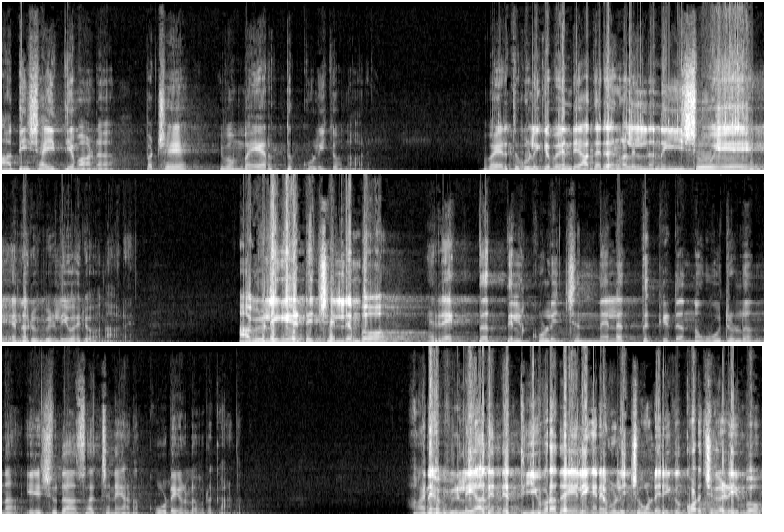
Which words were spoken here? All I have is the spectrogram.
അതിശൈത്യമാണ്. പക്ഷേ ഇവൻ വയർത്ത് കുളിക്കുമെന്ന് പറയും. വയർത്ത് കുളിക്കുമ്പോൾ എന്റെ അതരങ്ങളിൽ നിന്ന് ഈശോയേ എന്നൊരു വിളി വരുമെന്ന് പറയും. ആ വിളി കേട്ട് ചെല്ലുമ്പോൾ രക്തത്തിൽ കുളിച്ച് നിലത്ത് കിടന്ന് ഉരുളുന്ന യേശുദാസ് അച്ഛനെയാണ് കൂടെയുള്ളവർ കാണുന്നത്. അങ്ങനെ വിളി അതിന്റെ തീവ്രതയിൽ ഇങ്ങനെ വിളിച്ചുകൊണ്ടിരിക്കും. കുറച്ച് കഴിയുമ്പോൾ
